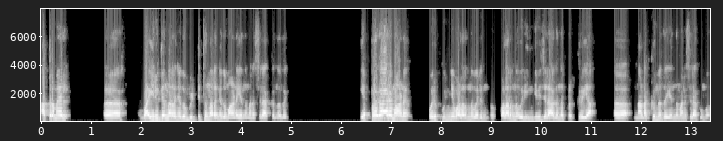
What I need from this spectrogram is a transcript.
അത്രമേൽ വൈരുദ്ധ്യം നിറഞ്ഞതും വിഡിത്തം നിറഞ്ഞതുമാണ് എന്ന് മനസ്സിലാക്കുന്നത്. എപ്രകാരമാണ് ഒരു കുഞ്ഞ് വളർന്നു വരുന്ന വളർന്ന് ഒരു ഇൻഡിവിജ്വൽ ആകുന്ന പ്രക്രിയ നടക്കുന്നത് എന്ന് മനസ്സിലാക്കുമ്പോൾ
